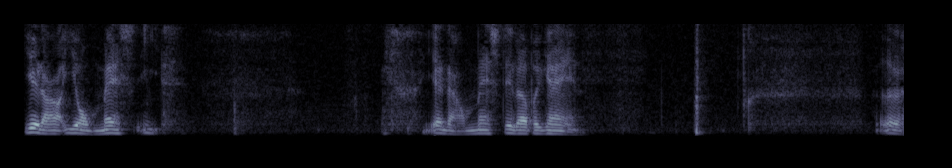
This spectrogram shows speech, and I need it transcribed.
you know, you'll mess. You know, messed it up again. Ugh.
